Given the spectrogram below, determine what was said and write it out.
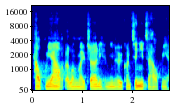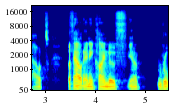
help me out along my journey and, you know, continue to help me out without any kind of, you know, re-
